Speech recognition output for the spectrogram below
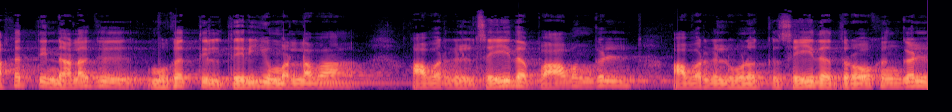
அகத்தின் அழகு முகத்தில் தெரியும் அல்லவா அவர்கள் செய்த பாவங்கள் அவர்கள் உனக்கு செய்த துரோகங்கள்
